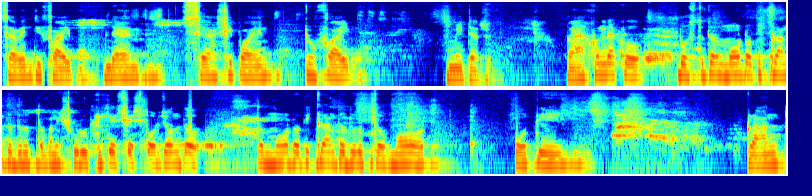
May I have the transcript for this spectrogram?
সেভেন্টি ফাইভ দেন ছিয়াশি পয়েন্ট টু ফাইভ মিটার তো এখন দেখো, বস্তুটার মোট অতিক্রান্ত দূরত্ব মানে শুরু থেকে শেষ পর্যন্ত, তো মোট অতিক্রান্ত দূরত্ব, মোট অতি ক্রান্ত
